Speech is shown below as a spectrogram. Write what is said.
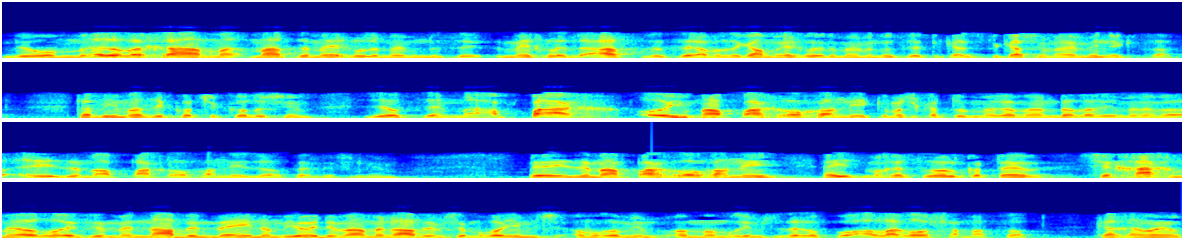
והוא אומר לך, מה זה מייכל לממנוסי, מייכל לדאס וזה, אבל זה גם מייכל לממנוסי, תיגש עם הימיני קצת. תבין מה זה קודשי קודשים. זה יוצא מהפך, אוי, מהפך רוחני, כמו שכתוב מרמן דלרים מנבר, איזה מהפך רוחני זה עושה בפנים. איזה מהפך רוחני. הישמח ישראל כותב, שכח מאורויפים מנבים ואינם יודעים מהמנבים, שהם רואים, הם אומרים שזה רפואה לראש המצות. ככה הם אומרים,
